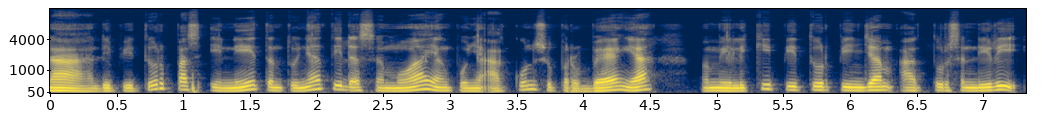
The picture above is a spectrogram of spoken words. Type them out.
Nah di fitur pas ini tentunya tidak semua yang punya akun Superbank ya memiliki fitur pinjam atur sendiri.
